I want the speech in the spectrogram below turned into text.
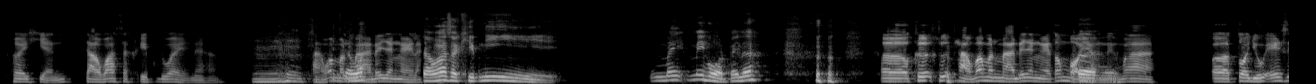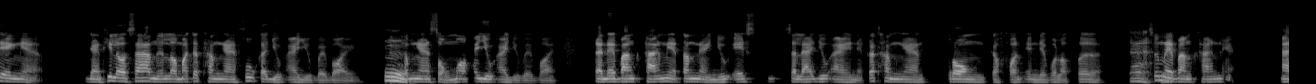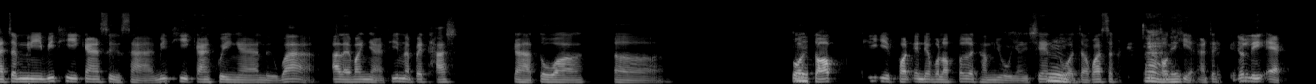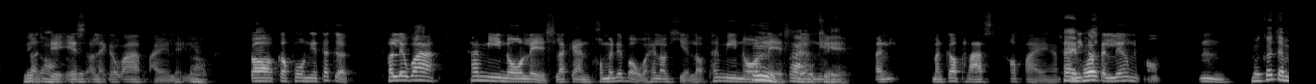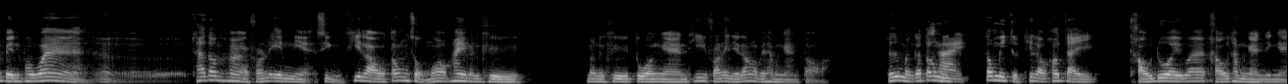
เคยเขียน JavaScript ด้วยนะครับอืมถามว่ามันแต่มาได้ยังไงล่ะแต่ว่าสคริปต์นี่ ไม่ไม่โหดไปเลย เออคือคือถามว่ามันมาได้ยังไงต้องบอกเออออย่างหนึ่งว่าเออตัว UX เองเนี่ย อย่างที่เราทราบเนี่ยเรามักจะทำงานคู่กับ UI อยู่บ่อยๆหรือทำงานส่งมอบให้ UI อยู่บ่อยๆ แต่ในบางครั้งเนี่ยตำแหน่ง UX slash UI เนี่ยก็ทำงานตรงกับ front end developer อะซึ่งในบางครั้งเนี่ยอาจจะมีวิธีการสื่อสารวิธีการคุยงานหรือว่าอะไรบางอย่างที่มันไปทัชกับตัวเอ่อตัว job ที่ front end developer ทำอยู่อย่างเช่นตัว JavaScript ที่เขาเขียนอาจจะเขียนด้วย React นึกออก JS นึกอะไรก็ว่าไปอะไรนึกอเงี้อยกก็ก็พวกเนี้ยถ้าเกิดเขาเรียกว่าถ้ามี knowledge ละกันเขาไม่ได้บอกว่าให้เราเขียนหรอก ถ้ามีอืม knowledge อ่าเรื่อโองเคเนี้ยมันมันก็ plus เข้าไปครับใช่อันนี้เพราะก็เป็นเรื่องของอืม มันก็จำเป็นเพราะว่า เอ่อถ้าต้องทำกับ front end เนี่ย สิ่งที่เราต้องส่งมอบให้มันคือ มันคือตัวงานที่ front end จะต้องเอาไปทำงานต่อซึ่งมันก็ต้องมีใช่ต้องมีจุดที่เราเข้าใจเขาด้วยว่าเขาทำงานยังไง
